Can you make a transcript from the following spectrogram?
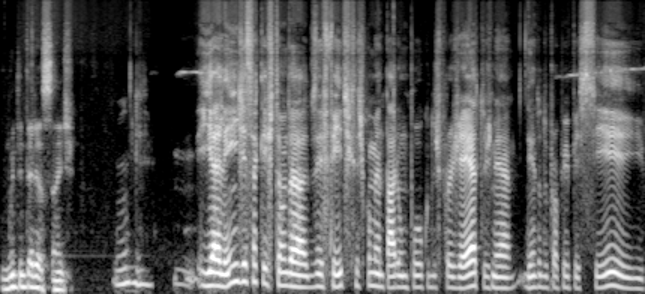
Muito interessante. Uhum. E além dessa questão da, dos efeitos que vocês comentaram um pouco dos projetos, né, dentro do próprio IPC e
